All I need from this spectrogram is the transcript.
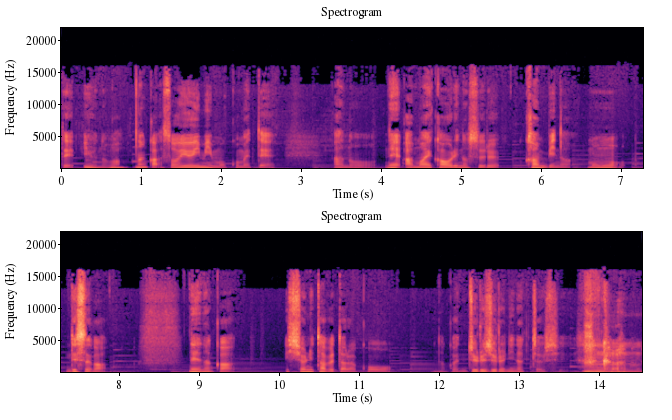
ていうのは、うん。なんかそういう意味も込めてあのね甘い香りのする甘美な桃ですがねなんか一緒に食べたらこうなんかジュルジュルになっちゃうしなんかうん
